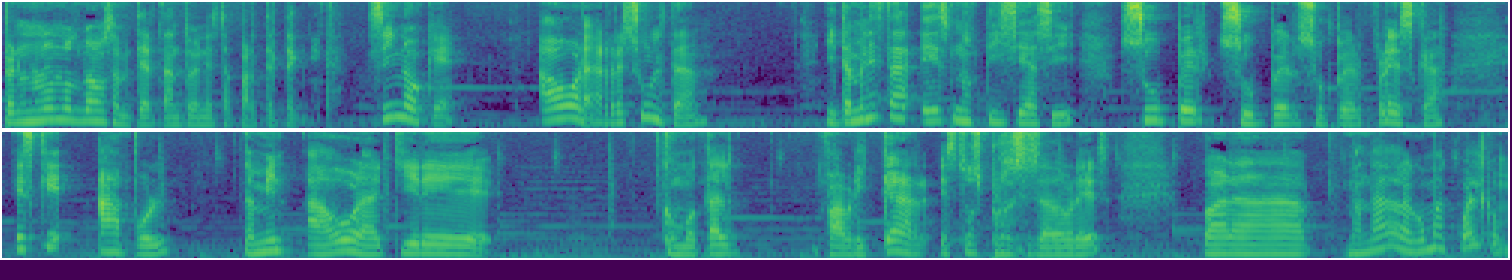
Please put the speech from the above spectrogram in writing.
pero no nos vamos a meter tanto en esta parte técnica, sino que ahora resulta, y también esta es noticia así súper, súper, súper fresca, es que Apple también ahora quiere como tal fabricar estos procesadores para mandar a la goma Qualcomm.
